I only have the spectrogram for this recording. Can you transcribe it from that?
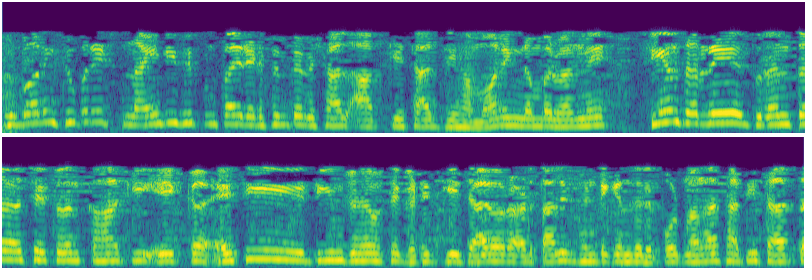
Good morning super hits 93.5 Red FM पे विशाल आपके साथ। जी हाँ मॉर्निंग नंबर वन में सीएम सर ने तुरंत, से तुरंत कहा कि एक ऐसी टीम जो है उसे गठित की जाए और 48 घंटे के अंदर रिपोर्ट मांगा। साथ ही साथ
